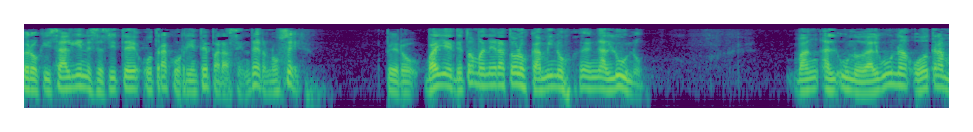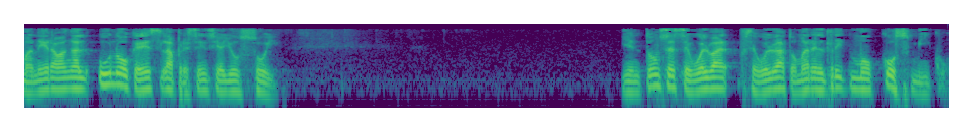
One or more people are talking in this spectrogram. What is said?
pero quizá alguien necesite otra corriente para ascender, no sé. Pero vaya, de todas maneras todos los caminos van al uno. van al uno, de alguna u otra manera van al uno que es la presencia yo soy. Y entonces se vuelve, se vuelve a tomar el ritmo cósmico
